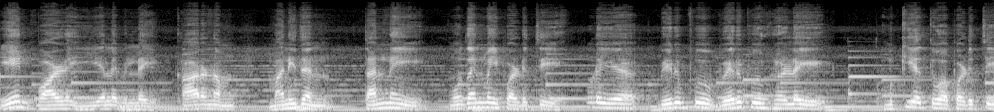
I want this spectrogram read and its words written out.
ஏன் வாழ இயலவில்லை? காரணம் மனிதன் தன்னை முதன்மைப்படுத்தி உடைய விருப்பு வெறுப்புகளை முக்கியத்துவப்படுத்தி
